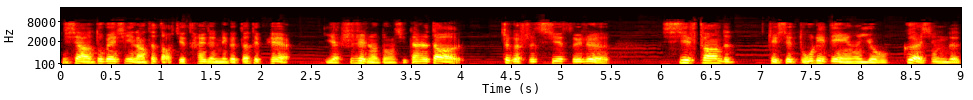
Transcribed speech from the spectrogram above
你像渡边信一郎他早期参与的那个《Dirty Pair》也是这种东西。但是到这个时期，随着西方的这些独立电影有个性的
